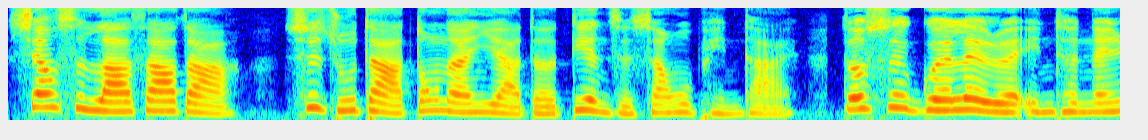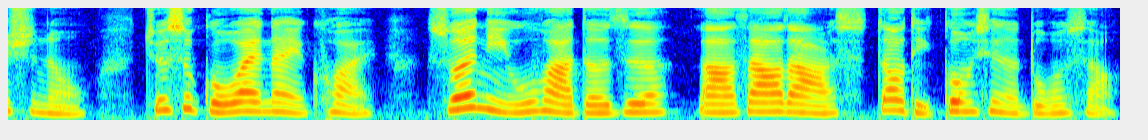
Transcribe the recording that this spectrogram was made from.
像是 Lazada 是主打东南亚的电子商务平台，都是归类为 international，就是国外那一块，所以你无法得知 Lazada 到底贡献了多少，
